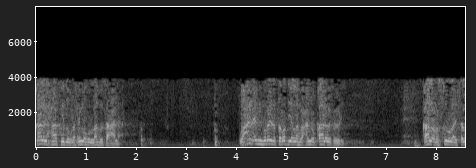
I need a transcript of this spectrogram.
qala alxaafidu raximah llahu tacaala wa can abi hurayrata radi allahu canhu qaala wuxuu yihi qaala rasuulu lahi sal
